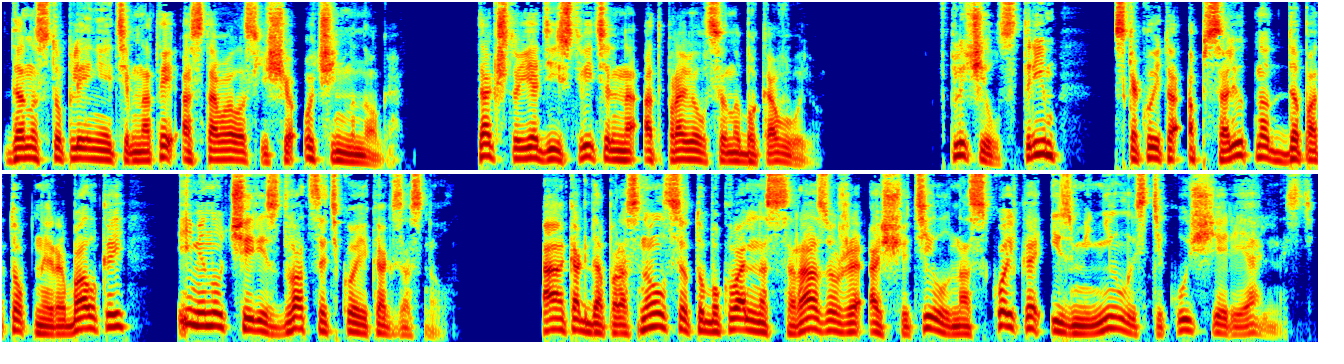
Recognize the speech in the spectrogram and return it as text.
до наступления темноты оставалось еще очень много. Так что я действительно отправился на боковую включил стрим с какой-то абсолютно допотопной рыбалкой и минут через двадцать кое-как заснул. А когда проснулся, то буквально сразу же ощутил, насколько изменилась текущая реальность.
